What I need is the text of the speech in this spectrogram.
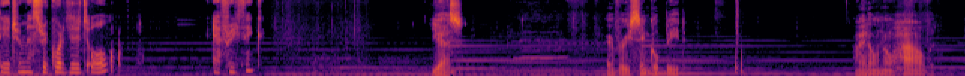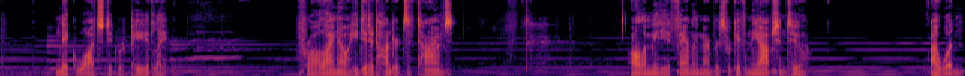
The HMS recorded it all? Everything? Yes. Every single beat. I don't know how, but Nick watched it repeatedly. For all I know, he did it hundreds of times. All immediate family members were given the option to. I wouldn't.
